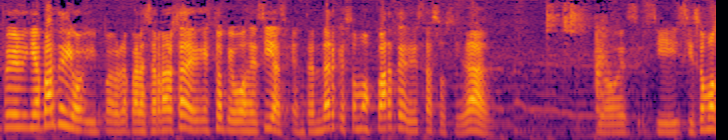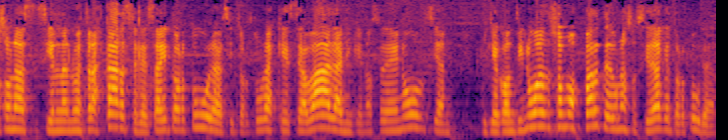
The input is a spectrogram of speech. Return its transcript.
Pero, y aparte digo, y para, cerrar ya esto que vos decías, entender que somos parte de esa sociedad. si, si somos unas, si en nuestras cárceles hay torturas y torturas que se avalan y que no se denuncian y que continúan, somos parte de una sociedad que tortura.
